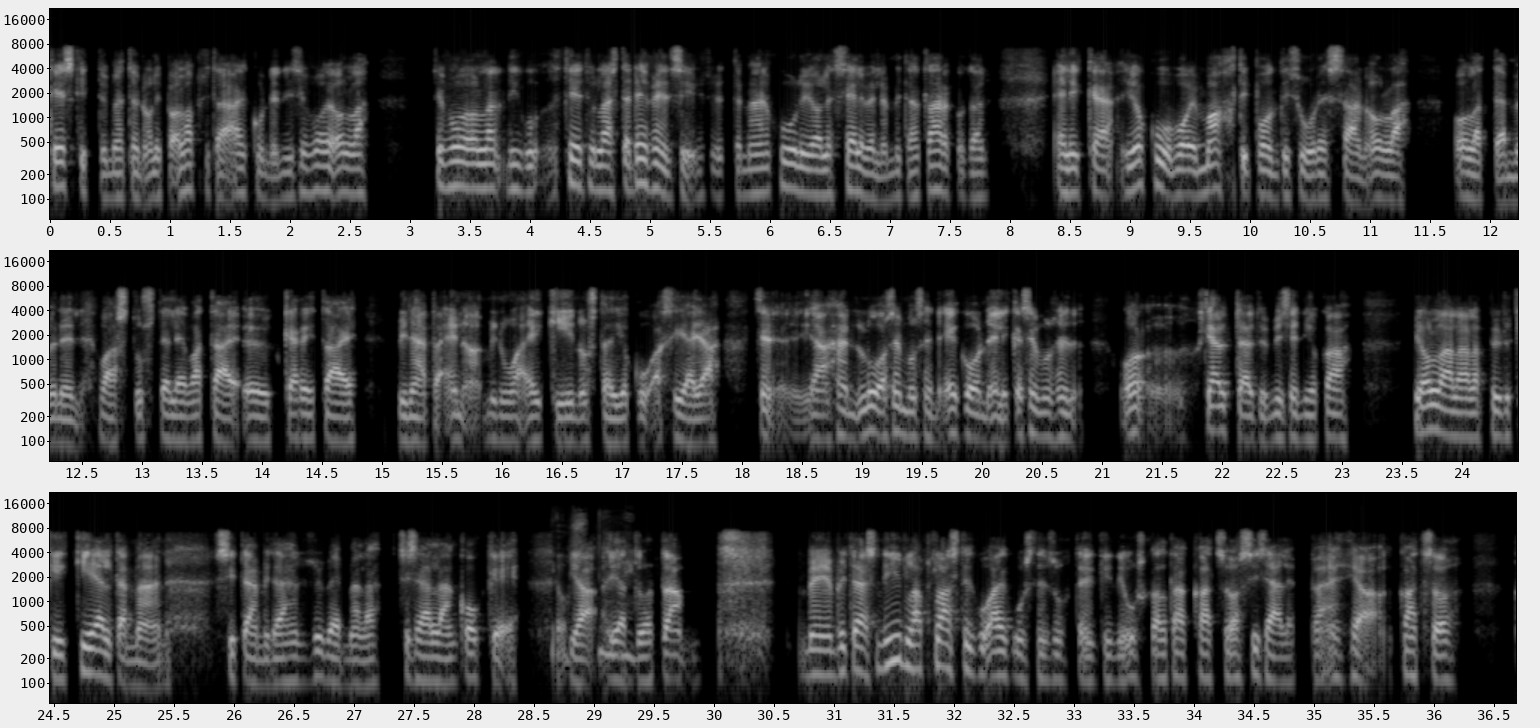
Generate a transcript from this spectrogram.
keskittymätön, olipa lapsi tai aikuinen, niin se voi olla, se voi olla niin kuin tietynlaista defensiivisyyttä. Mä en kuulijoille selvennä, mitä tarkoitan. Eli joku voi mahtipontisuudessaan olla, olla tämmöinen vastusteleva tai öykkäri tai minäpä en, minua ei kiinnosta joku asia ja, se, ja hän luo semmoisen egon, eli semmoisen käyttäytymisen, joka jollain lailla pyrkii kieltämään sitä, mitä hän syvemmällä sisällään kokee. Just ja, ja tuota, meidän pitäisi niin lasten kuin aikuisten suhteenkin niin uskaltaa katsoa sisälle päin ja katsoa,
